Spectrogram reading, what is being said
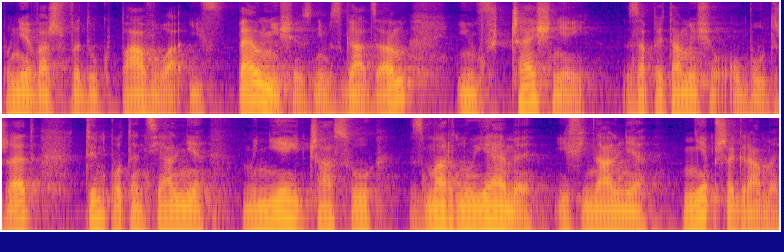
ponieważ według Pawła i w pełni się z nim zgadzam, im wcześniej zapytamy się o budżet, tym potencjalnie mniej czasu zmarnujemy i finalnie nie przegramy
